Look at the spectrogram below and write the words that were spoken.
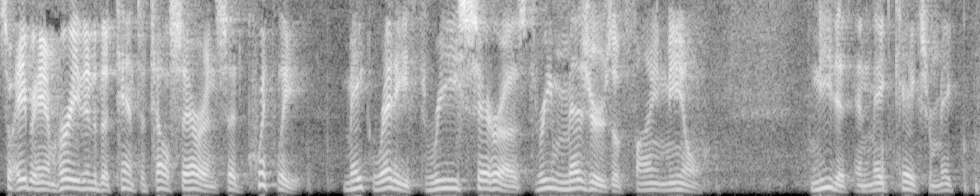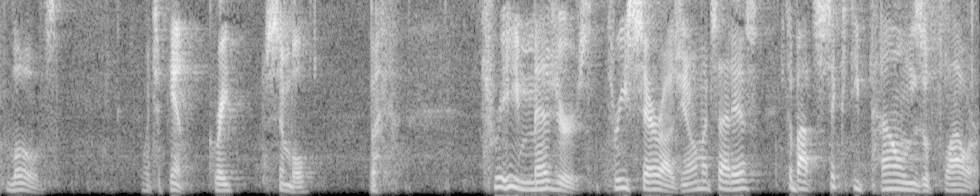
So Abraham hurried into the tent to tell Sarah and said, Quickly, make ready three seahs, three measures of fine meal. Knead it and make cakes or make loaves. Which, again, great symbol. But three measures, three seahs, you know how much that is? It's about 60 pounds of flour.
